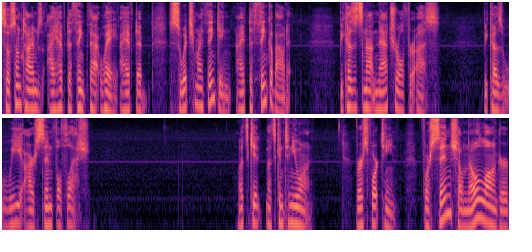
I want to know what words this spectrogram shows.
so sometimes I have to think that way. I have to switch my thinking. I have to think about it because it's not natural for us, because we are sinful flesh. Let's get let's continue on. Verse 14. For sin shall no longer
